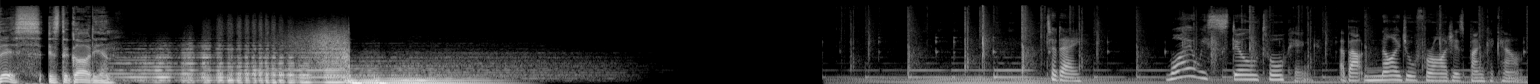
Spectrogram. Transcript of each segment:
This is The Guardian. Today, why are we still talking about Nigel Farage's bank account?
